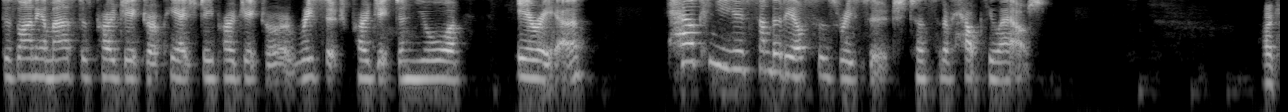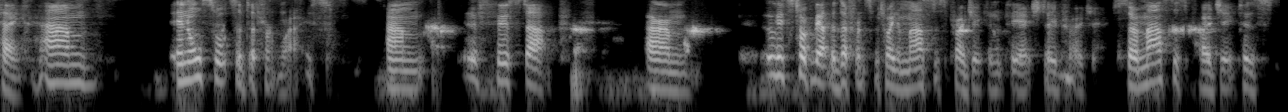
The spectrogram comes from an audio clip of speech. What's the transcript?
designing a master's project or a PhD project or a research project in your area? How can you use somebody else's research to sort of help you out? Okay, um, in all sorts of different ways. Um, first up, um, let's talk about the difference between a master's project and a PhD project. So a master's project is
